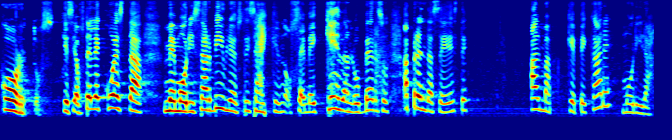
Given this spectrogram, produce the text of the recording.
cortos, que si a usted le cuesta memorizar Biblia, usted dice, ay, que no se me quedan los versos, apréndase este. Alma que pecare, morirá.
